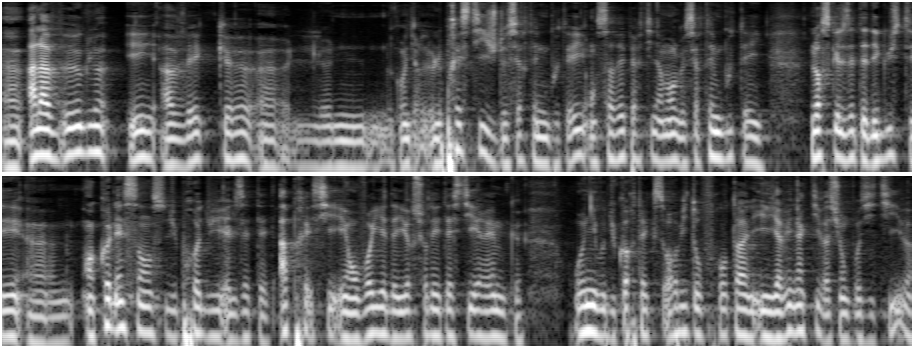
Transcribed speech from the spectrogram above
euh, à l'aveugle et avec euh, le, prestige de certaines bouteilles, on savait pertinemment que certaines bouteilles, lorsqu'elles étaient dégustées euh, en connaissance du produit, elles étaient appréciées. Et on voyait d'ailleurs sur des tests IRM que au niveau du cortex orbitofrontal, il y avait une activation positive,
